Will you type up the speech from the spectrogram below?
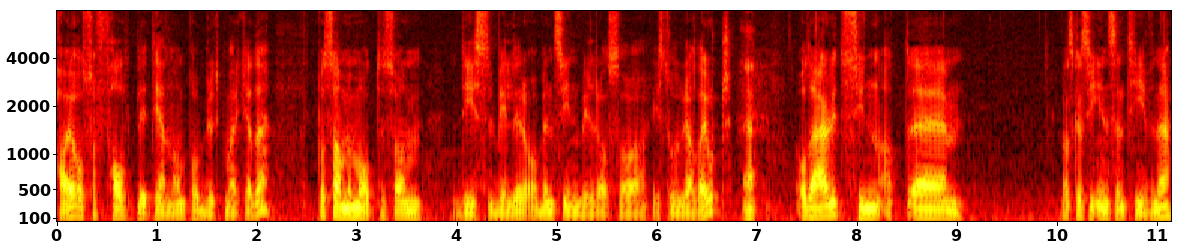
har jo også falt litt igjennom på bruktmarkedet. På samme måte som dieselbiler og bensinbiler også i stor grad har gjort. Ja. Og det er jo litt synd at eh, hva skal jeg si, insentivene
